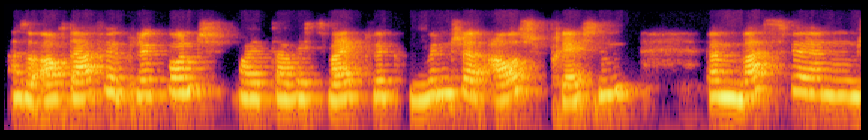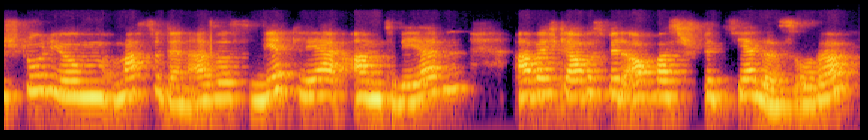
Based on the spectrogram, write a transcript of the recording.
Also auch dafür Glückwunsch. Heute darf ich zwei Glückwünsche aussprechen. Ähm, was für ein Studium machst du denn? Also es wird Lehramt werden, aber ich glaube, es wird auch was Spezielles, oder?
